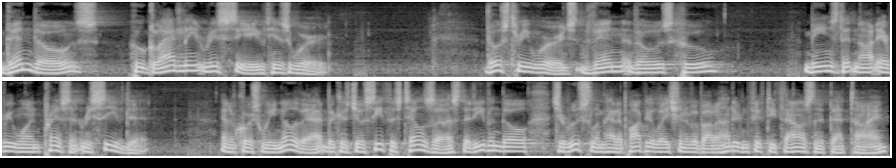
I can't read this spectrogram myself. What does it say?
Then those who gladly received his word. Those three words, then those who means that not everyone present received it. And of course, we know that because Josephus tells us that even though Jerusalem had a population of about 150,000 at that time,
